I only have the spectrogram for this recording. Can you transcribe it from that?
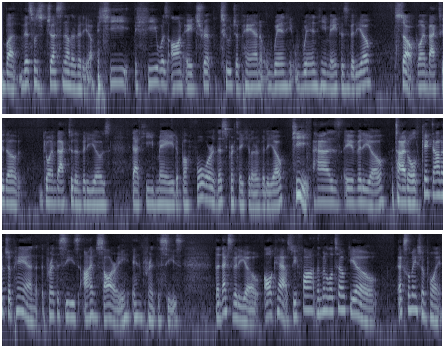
but this was just another video. He he was on a trip to japan when he when he made this video. So going back to the going back to the videos that he made before this particular video. He has a video titled kicked out of japan parentheses i'm sorry in parentheses. The next video all caps we fought in the middle of tokyo exclamation point.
